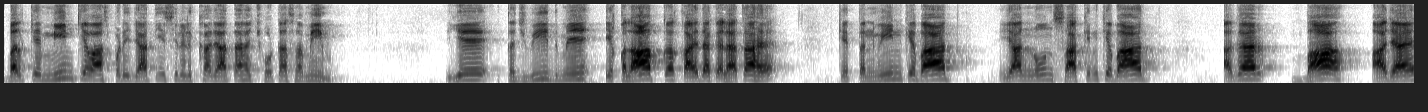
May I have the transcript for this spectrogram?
बल्कि मीम की आवाज़ पड़ी जाती है। इसलिए लिखा जाता है छोटा सा मीम। ये तजवीद में इकलाब का कायदा कहलाता है। कि तनवीन के बाद या नून साकिन के बाद अगर बा आ जाए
